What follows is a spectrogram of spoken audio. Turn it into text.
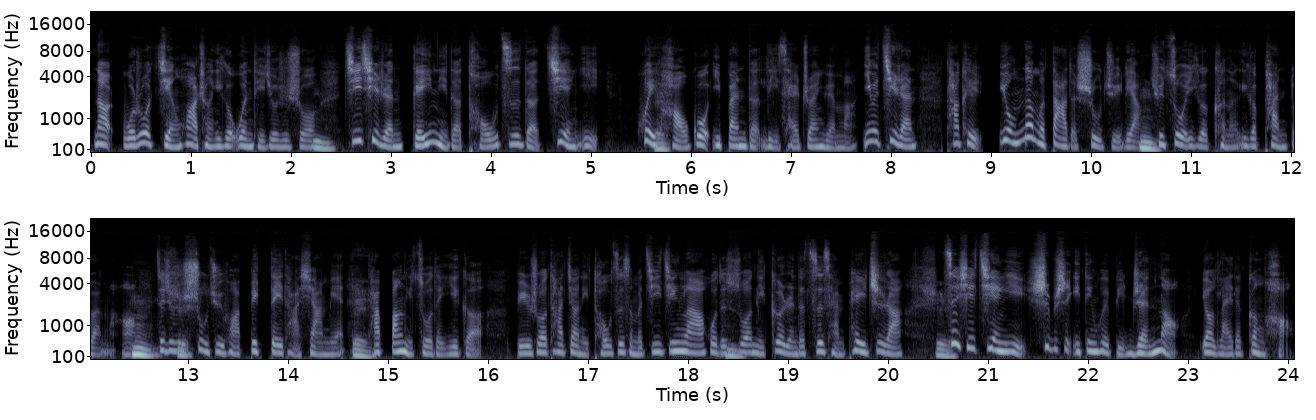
那我若简化成一个问题，就是说，嗯，机器人给你的投资的建议。会好过一般的理财专员吗？因为既然他可以用那么大的数据量去做一个可能一个判断嘛，啊、嗯，这就是数据化 big data 下面他帮你做的一个，比如说他叫你投资什么基金啦，或者是说你个人的资产配置啊，嗯、这些建议是不是一定会比人脑要来得更好？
